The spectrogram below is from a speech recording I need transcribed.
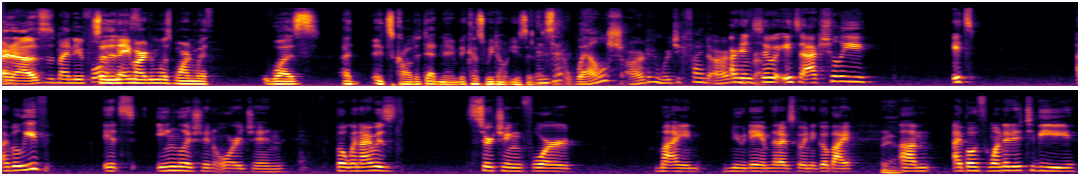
Yeah. now. This is my new form. so the name Arden was born with was a, it's called a dead name because we don't use it. Is anymore. that Welsh? Arden? Where'd you find Arden? Arden, from? so it's actually it's I believe it's English in origin, but when I was searching for my new name that I was going to go by, Yeah. um, I both wanted it to be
